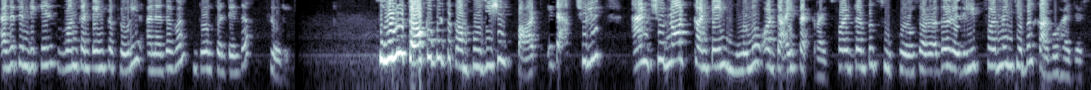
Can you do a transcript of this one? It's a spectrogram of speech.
as it indicates one contains the fluorine another one don't contain the fluorine so when you talk about the composition part it actually and should not contain mono or disaccharides for example sucrose or other readily fermentable carbohydrates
